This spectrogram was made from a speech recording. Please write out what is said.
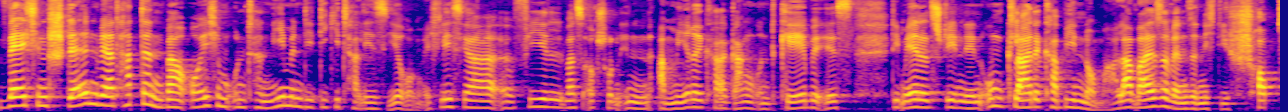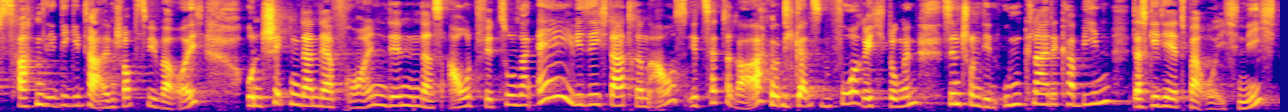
Welchen Stellenwert hat denn bei euch im Unternehmen die Digitalisierung? Ich lese ja äh, viel, was auch schon in Amerika gang und gäbe ist. Die Mädels stehen in den Umkleidekabinen normalerweise, wenn sie nicht die Shops haben, die digitalen Shops wie bei euch, und schicken dann der Freundin das Outfit zu und sagen, ey, wie sehe ich da drin aus, etc. Und die ganzen Vorrichtungen sind schon in den Umkleidekabinen. Das geht ja jetzt bei euch nicht,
